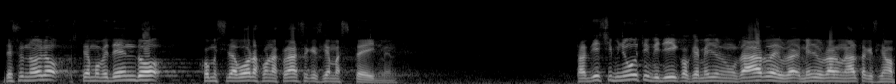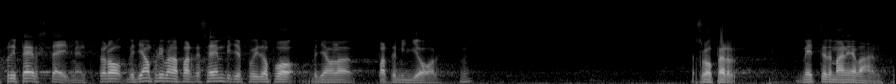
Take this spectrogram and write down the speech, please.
Adesso noi lo stiamo vedendo come si lavora con una classe che si chiama statement. Tra dieci minuti vi dico che è meglio non usarla, è meglio usare un'altra che si chiama prepare statement, però vediamo prima la parte semplice e poi dopo vediamo la parte migliore solo per mettere le mani avanti.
